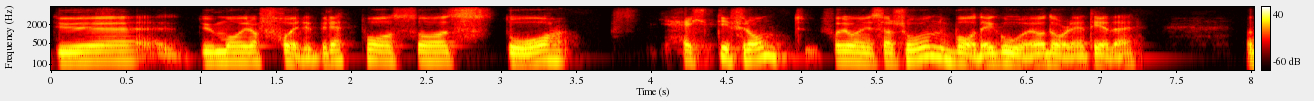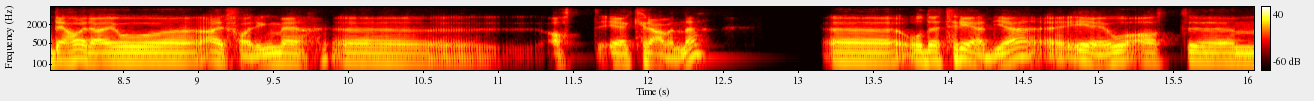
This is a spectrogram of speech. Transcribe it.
du, du, må være forberedt på å stå helt i front for organisasjonen, både i gode og dårlige tider. Og Det har jeg jo erfaring med at er krevende. Eh, og det tredje er jo at eh,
